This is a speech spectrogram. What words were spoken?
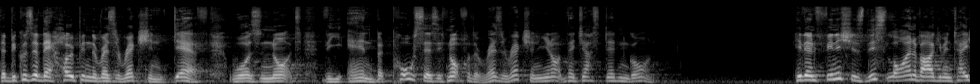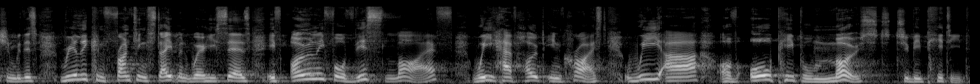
That because of their hope in the resurrection, death was not the end. But Paul says, if not for the resurrection, you know, they're just dead and gone. He then finishes this line of argumentation with this really confronting statement where he says, If only for this life we have hope in Christ, we are of all people most to be pitied.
